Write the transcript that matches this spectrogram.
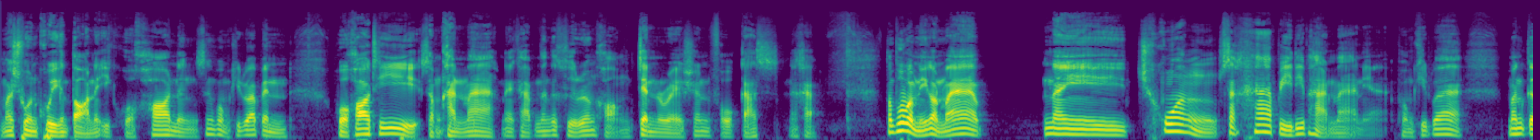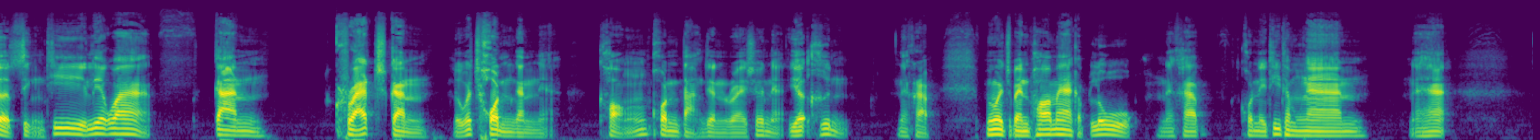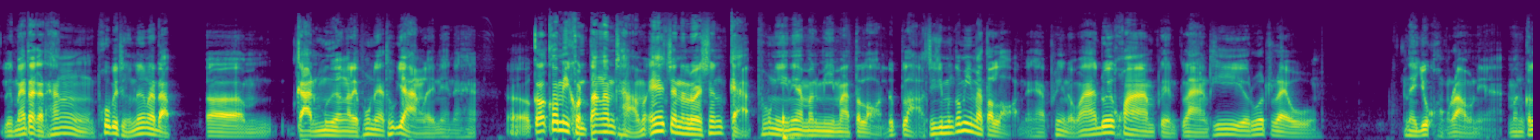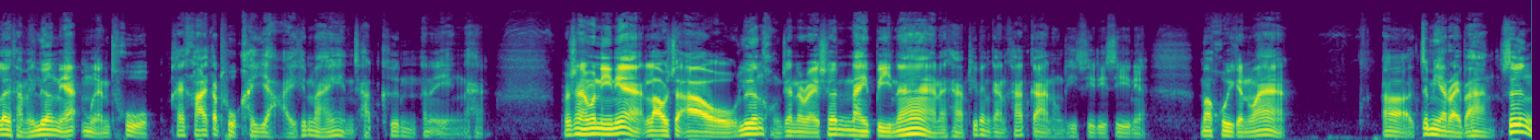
มาชวนคุยกันต่อในอีกหัวข้อหนึ่ง ซึ่งผมคิดว่าเป็นหัวข้อที่สำคัญมากนะครับ นั่นก็คือเรื่องของ generation focus นะครับ ต้องพูดแบบนี้ก่อนว่าในช่วงสัก 5 ปีที่ผ่านมาเนี่ย ผมคิดว่ามันเกิดสิ่งที่เรียกว่าการ crash กัน หรือว่าชนกันเนี่ยของคนต่างเจเนอเรชันเนี่ยเยอะขึ้นนะครับไม่ว่าจะเป็นพ่อแม่กับลูกนะครับ คนในที่ทำงานนะฮะหรือแม้แต่กระทั่งพูดไปถึงเรื่องระดับการเมืองอะไรพวกนี้ทุกอย่างเลยเนี่ยนะฮะก็ก็มีคนตั้งคำถามว่าเอ๊ะ generation gap พวกนี้เนี่ยมันมีมาตลอดหรือเปล่า จริงๆ มันก็มีมาตลอดนะครับเพียงแต่ว่าด้วยความเปลี่ยนแปลงที่รวดเร็วในยุคของเราเนี่ย มันก็เลยทำให้เรื่องนี้เหมือนถูก คล้ายๆกับถูกขยายขึ้นมาให้เห็นชัดขึ้นนั่นเองนะฮะเพราะฉะนั้นวันนี้เนี่ยเราจะเอาเรื่องของ generation ในปีหน้านะครับที่เป็นการคาดการณ์ของ TCDC เนี่ยมาคุยกันว่าจะมีอะไรบ้าง ซึ่ง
